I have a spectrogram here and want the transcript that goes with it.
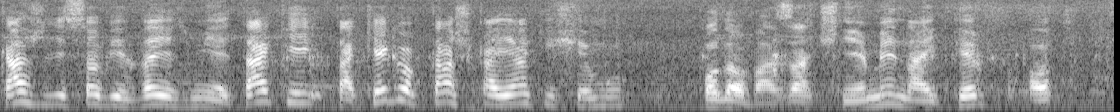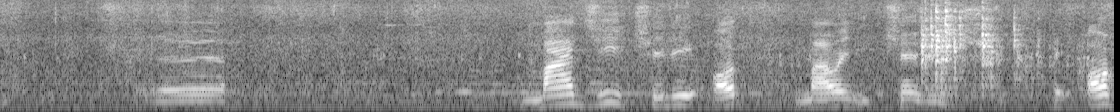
każdy sobie weźmie taki, takiego ptaszka, jaki się mu podoba. Zaczniemy najpierw od e, Madzi, czyli od małej księżniczki. O,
